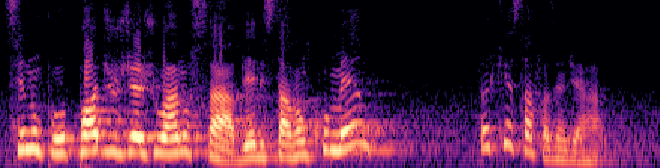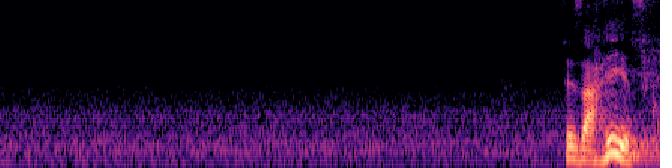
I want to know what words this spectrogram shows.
Se não pode jejuar no sábado, eles estavam comendo, então o que está fazendo de errado? Vocês arriscam?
